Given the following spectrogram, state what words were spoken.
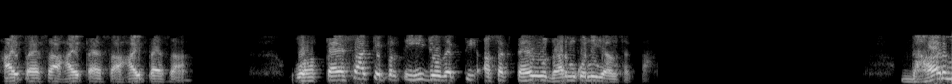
हाई पैसा हाई पैसा हाई पैसा, वह पैसा के प्रति ही जो व्यक्ति असक्त है, वो धर्म को नहीं जान सकता। धर्म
